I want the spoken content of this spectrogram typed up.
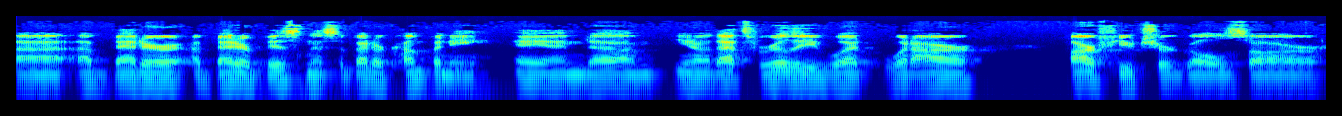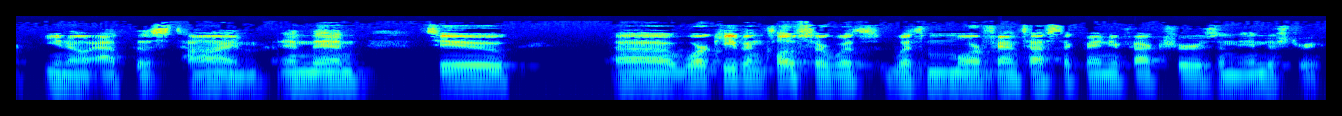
uh, a better, a better business, a better company. And, um, you know, that's really what, what our, our future goals are, you know, at this time. And then to uh, work even closer with, with more fantastic manufacturers in the industry.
